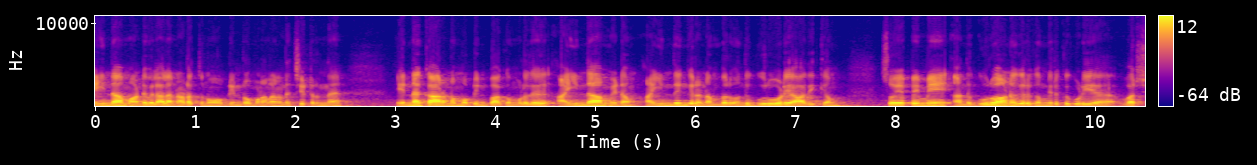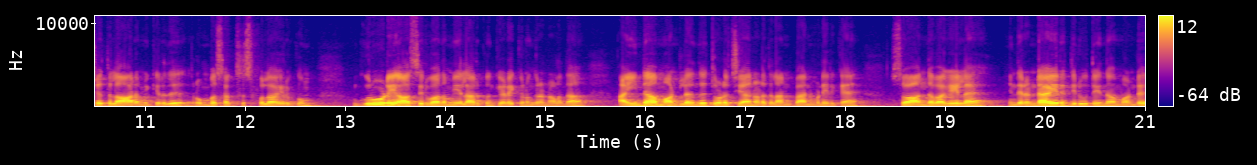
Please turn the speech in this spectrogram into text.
ஐந்தாம் ஆண்டு விழாவில் நடத்தணும் அப்படின்னு ரொம்ப நாளாக நினச்சிட்டு இருந்தேன். என்ன காரணம் அப்படின்னு பார்க்கும்பொழுது ஐந்தாம் இடம் ஐந்துங்கிற நம்பர் வந்து குருவுடைய ஆதிக்கம். ஸோ எப்பயுமே அந்த குரு அனுகிரகம் இருக்கக்கூடிய வருஷத்தில் ஆரம்பிக்கிறது ரொம்ப சக்ஸஸ்ஃபுல்லாக இருக்கும். குருவுடைய ஆசீர்வாதம் எல்லாருக்கும் கிடைக்கணுங்கிறனால தான் ஐந்தாம் ஆண்டுலேருந்து தொடர்ச்சியாக நடத்தலான்னு பிளான் பண்ணியிருக்கேன். ஸோ அந்த வகையில் இந்த ரெண்டாயிரத்தி இருபத்தைந்தாம் ஆண்டு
